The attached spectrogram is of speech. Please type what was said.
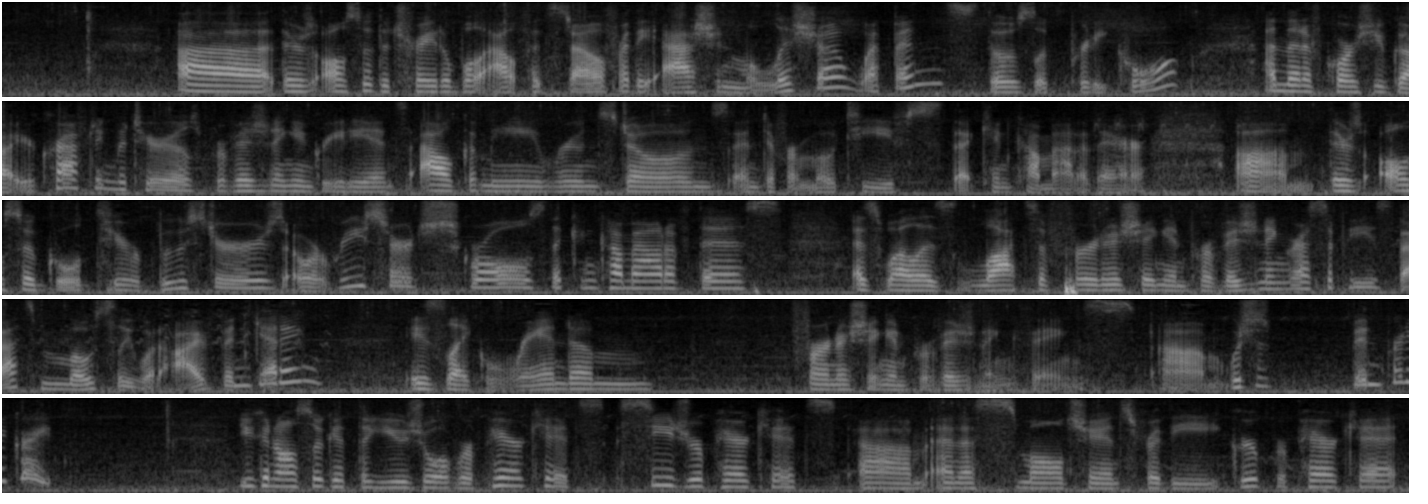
Uh, there's also the tradable outfit style for the Ashen Militia weapons. Those look pretty cool. And then, of course, you've got your crafting materials, provisioning ingredients, alchemy, runestones, and different motifs that can come out of there. Um, there's also gold tier boosters or research scrolls that can come out of this, as well as lots of furnishing and provisioning recipes. That's mostly what I've been getting, is like random furnishing and provisioning things, um, which has been pretty great. You can also get the usual repair kits, siege repair kits, um, and a small chance for the group repair kit.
